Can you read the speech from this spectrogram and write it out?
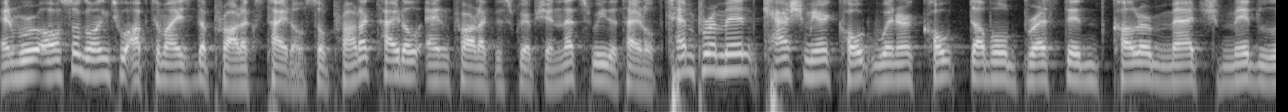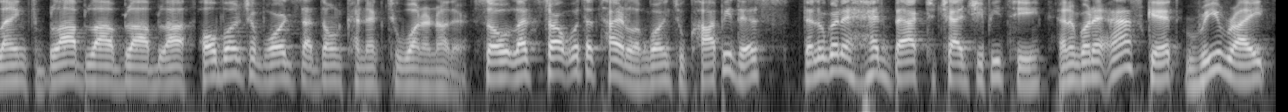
And we're also going to optimize the product's title. So product title and product description. Let's read the title. Temperament, cashmere coat winner, coat double breasted, color match, mid length, blah, blah, blah, blah. Whole bunch of words that don't connect to one another. So let's start with the title. I'm going to copy this. Then I'm going to head back to ChatGPT and I'm going to ask it, rewrite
